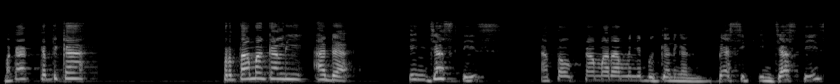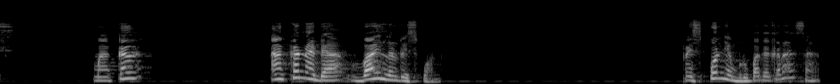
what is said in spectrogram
Maka ketika pertama kali ada injustice atau Kamara menyebutkan dengan basic injustice, maka akan ada violent response. Respon yang berupa kekerasan.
